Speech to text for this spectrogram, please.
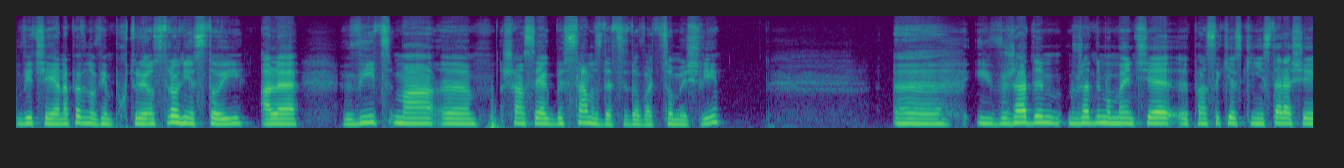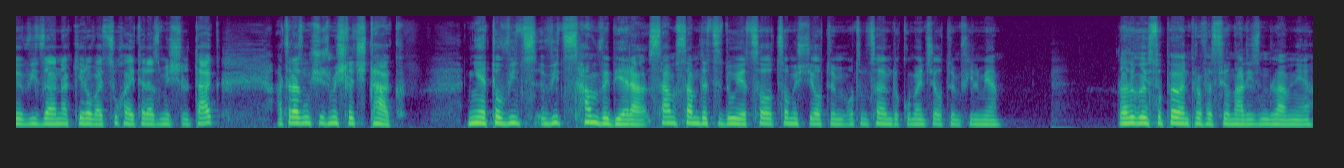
wiecie, ja na pewno wiem, po której on stronie stoi, ale widz ma y, szansę jakby sam zdecydować, co myśli E, I w żadnym, w żadnym momencie e, pan Sekielski nie stara się widza nakierować. Słuchaj, teraz myśl tak, a teraz musisz myśleć tak. Nie, to widz, widz sam wybiera, sam, sam decyduje, co, co myśli o tym, o tym całym dokumencie, o tym filmie. Dlatego jest to pełen profesjonalizm dla mnie.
